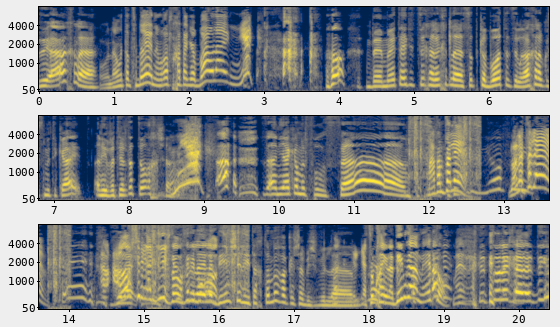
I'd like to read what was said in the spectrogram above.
זה אחלה. הוא לא מתעצבן, נמרוץ לך את הגבה אולי? ניק! באמת הייתי צריך ללכת לעשות כבוד אצל רחל הקוסמטיקאית? אני אבטל את התור עכשיו. ניק! אה, זה הניאק המפורסם. מה אתה מצלם? יופי. לא לצלם! אה, האור שלי רגיש, זה עושה זה לי בורות. לילדים שלי, תחתום בבקשה בשבילם. יצאו לך ילדים גם? איפה? יצאו לך ילדים.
